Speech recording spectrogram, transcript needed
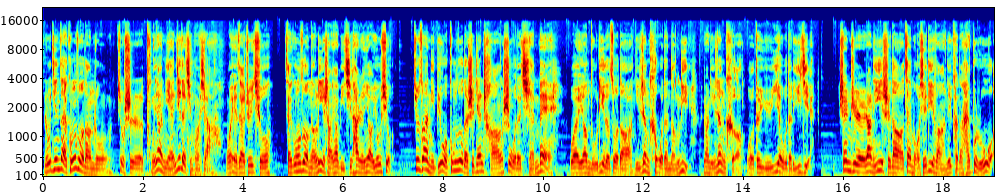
如今在工作当中，就是同样年纪的情况下，我也在追求在工作能力上要比其他人要优秀。就算你比我工作的时间长，是我的前辈，我也要努力的做到你认可我的能力，让你认可我对于业务的理解，甚至让你意识到在某些地方你可能还不如我。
